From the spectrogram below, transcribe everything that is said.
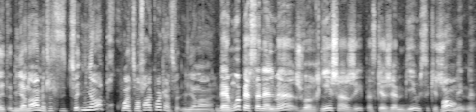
être millionnaire, mais tu vas être millionnaire? Pourquoi? Tu vas faire quoi quand tu vas être millionnaire? Ben moi, personnellement, je vais rien changer parce que j'aime bien où c'est que je Bon. suis maintenant.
